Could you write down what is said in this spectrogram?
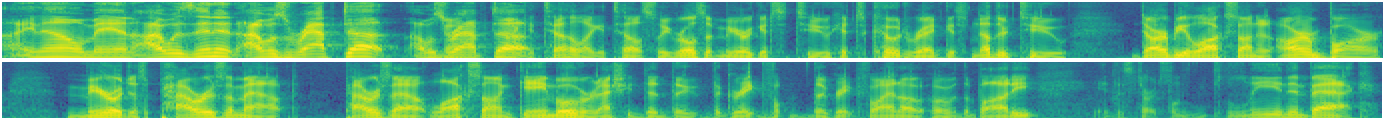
I know, man. I was in it. I was wrapped up. I was wrapped up. I could tell. I could tell. So he rolls up Miro, gets a two, hits code red, gets another two. Darby locks on an arm bar. Miro just powers him out, powers out, locks on game over, and actually did the the great the great final over the body. It just starts leaning back,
